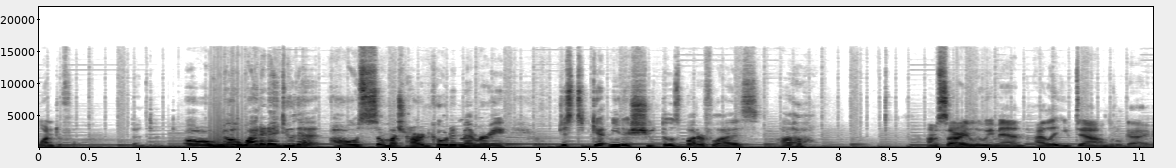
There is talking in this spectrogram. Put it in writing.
Wonderful. Dun, dun. Oh no, why did I do that? Oh, so much hard-coded memory just to get me to shoot those butterflies. Oh. I'm sorry, Louis, man. I let you down, little guy.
